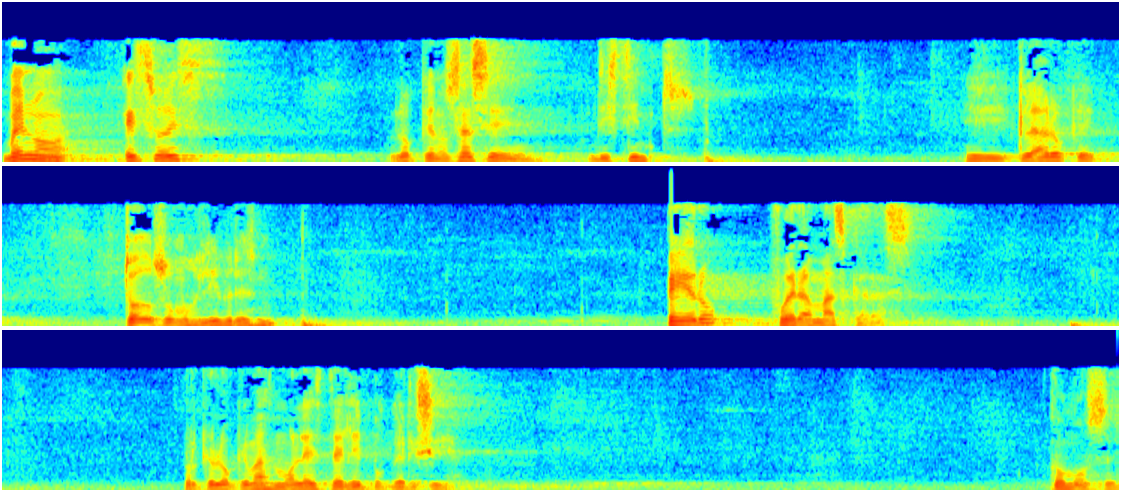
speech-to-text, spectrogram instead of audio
Bueno, eso es lo que nos hace distintos. Y claro que todos somos libres, ¿no? Pero fuera máscaras, porque lo que más molesta es la hipocresía. cómo se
